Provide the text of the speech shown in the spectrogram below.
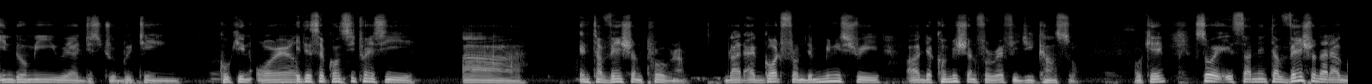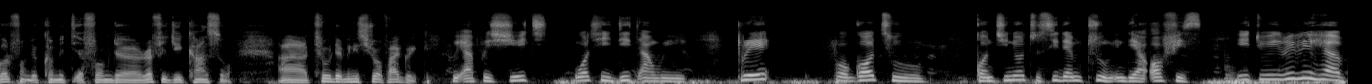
indomie, we are distributing cooking oil. It is a constituency uh, intervention program that I got from the ministry, uh, the Commission for Refugee Council. Okay, so it's an intervention that I got from the committee, from the Refugee Council, uh, through the Ministry of Agri. We appreciate what he did, and we pray for God to continue to see them through in their office. It will really help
